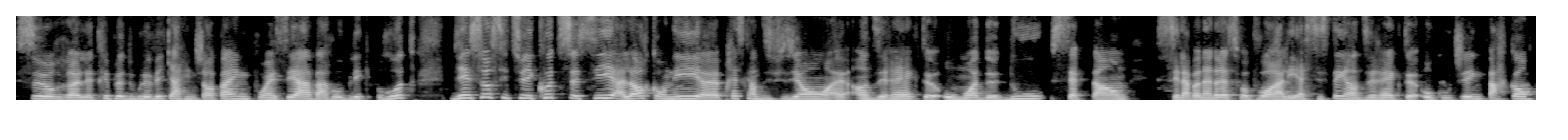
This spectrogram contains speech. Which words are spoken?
sur euh, le www.carinechampagne.ca barre oblique route. Bien sûr, si tu écoutes ceci alors qu'on est presque en diffusion en direct au mois de août, septembre, c'est la bonne adresse, tu vas pouvoir aller assister en direct au coaching. Par contre,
